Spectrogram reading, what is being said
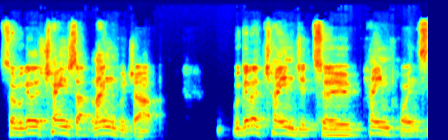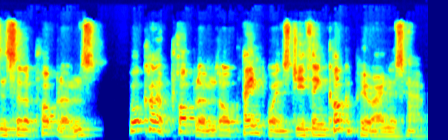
So we're going to change that language up. We're going to change it to pain points instead of problems. What kind of problems or pain points do you think cockapoo owners have?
